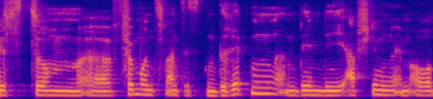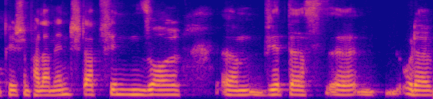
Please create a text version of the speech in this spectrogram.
bis zum äh, 25.03., an dem die Abstimmung im Europäischen Parlament stattfinden soll, ähm, wird das äh, oder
